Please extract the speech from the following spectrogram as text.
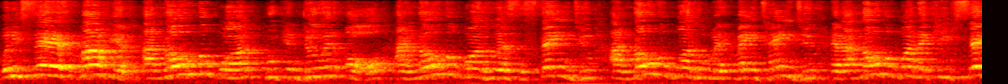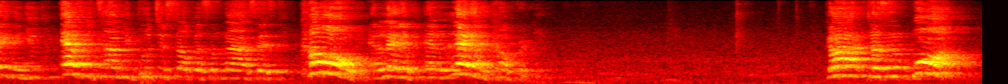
When he says, Mafia, I know the one who can do it all. I know the one who has sustained you. I know the one who ma- maintains you. And I know the one that keeps saving you. Every time you put yourself in some nonsense, come on and let him and let him comfort you. God doesn't want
